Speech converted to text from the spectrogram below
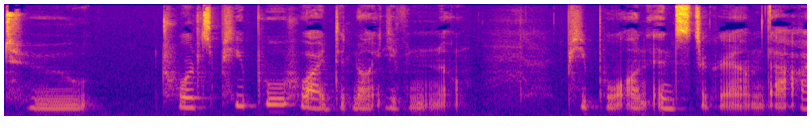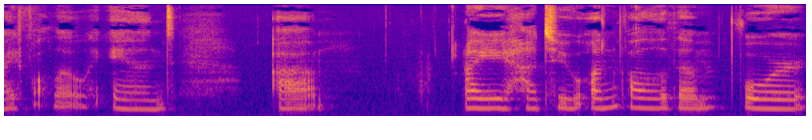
to towards people who I did not even know people on Instagram that I follow, and um, I had to unfollow them for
